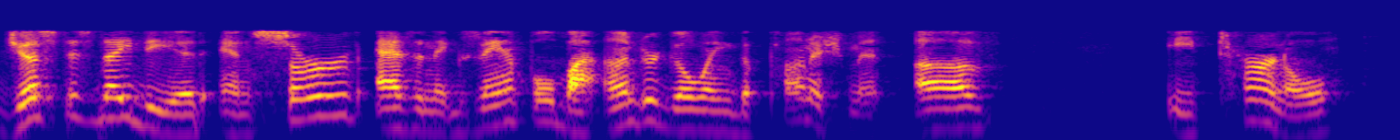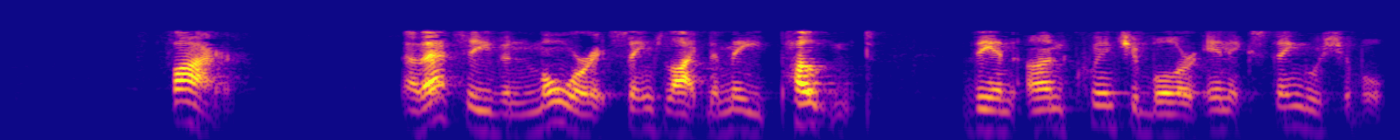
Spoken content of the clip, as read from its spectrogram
just as they did, and serve as an example by undergoing the punishment of eternal fire. Now that's even more, it seems like to me, potent then unquenchable or inextinguishable.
